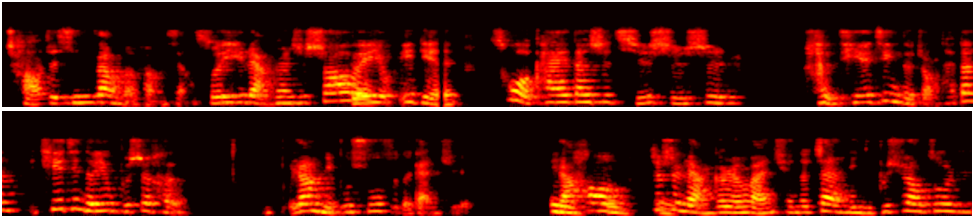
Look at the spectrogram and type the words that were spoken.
朝着心脏的方向，所以两个人是稍微有一点错开，但是其实是很贴近的状态，但贴近的又不是很让你不舒服的感觉。然后就是两个人完全的站立，你不需要做任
